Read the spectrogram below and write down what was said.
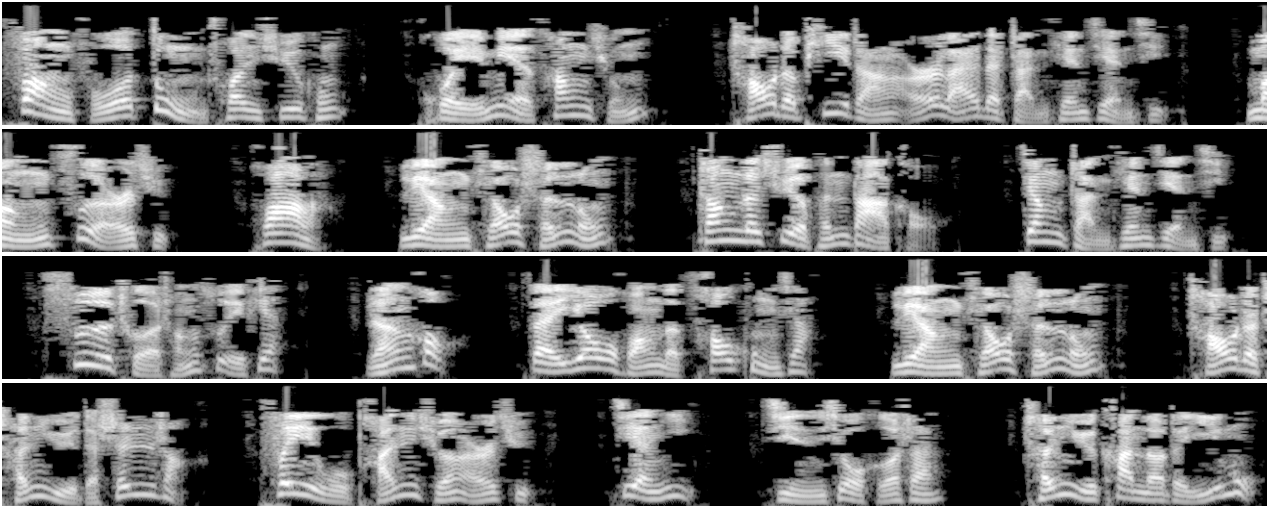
放佛洞穿虚空，毁灭苍穹，朝着劈斩而来的斩天剑气猛刺而去。哗啦，两条神龙张着血盆大口，将斩天剑气撕扯成碎片。然后在妖皇的操控下，两条神龙朝着陈宇的身上飞舞盘旋而去。剑意锦绣河山，陈宇看到这一幕，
